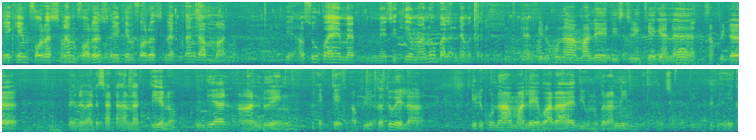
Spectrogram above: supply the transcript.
ඒකෙන් ෆොරස් නම් ෆොරස් ඒකෙන් ෆොරස් නැත්නම් ගම්මාන. ඉතින් 85 මැප් මේ සිටිය මනෝ බලන්න හැමතැන. දැන් තිරුකුණාමලේ දිස්ත්‍රික්කය ගැන අපිට වෙන වැඩසටහනක් තියෙනවා. ඉන්දියන් ආණ්ඩුවෙන් එක්ක අපි එකතු වෙලා තිරුකුණාමලේ වරාය දියුණු කරන්න ඉන්නේ. ඒක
